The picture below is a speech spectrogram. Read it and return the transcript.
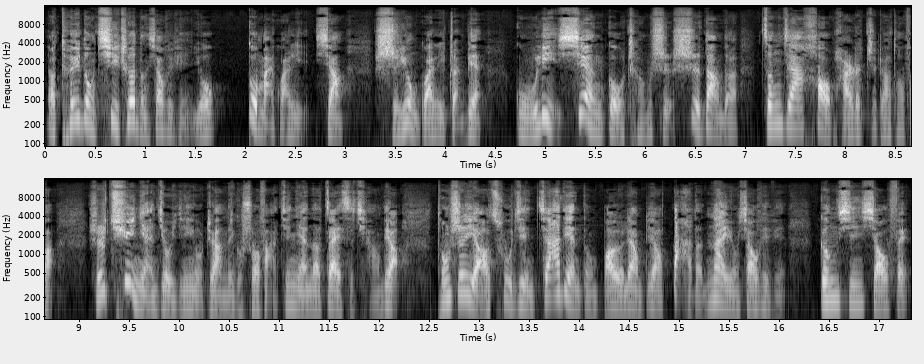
要推动汽车等消费品由购买管理向使用管理转变，鼓励限购城市适当的增加号牌的指标投放。其实去年就已经有这样的一个说法，今年呢再次强调，同时也要促进家电等保有量比较大的耐用消费品更新消费。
